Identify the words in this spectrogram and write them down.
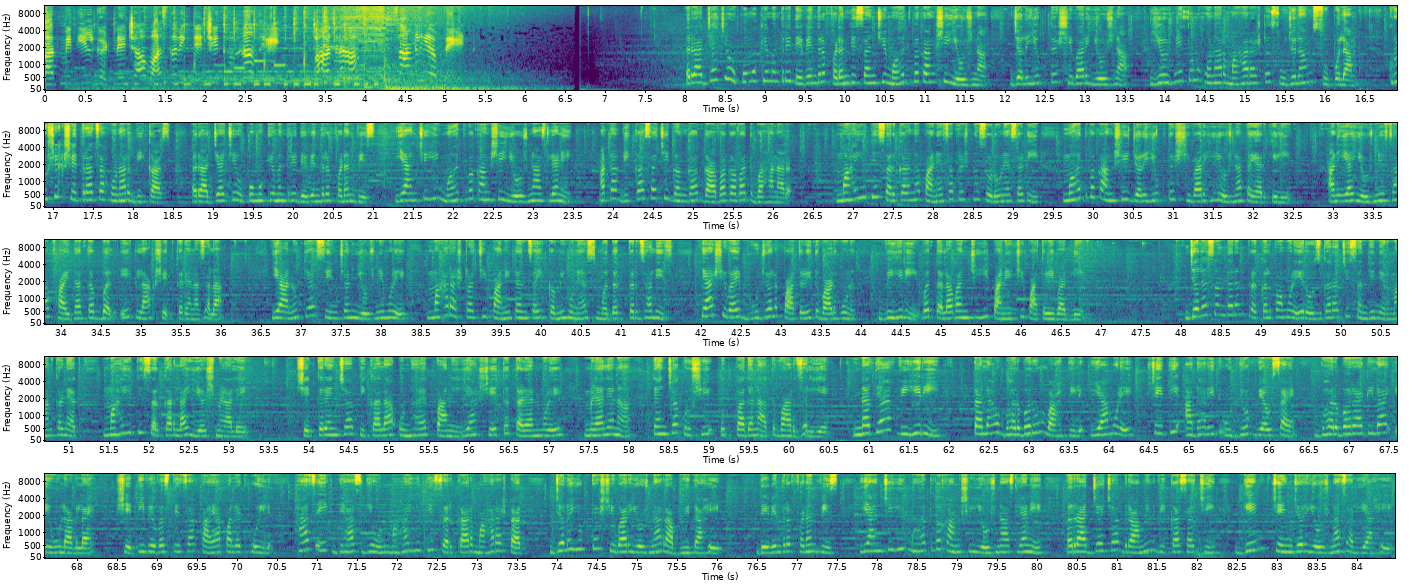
बातमीतील घटनेच्या वास्तविकतेची तुलना थेट. पाहत रहा चांगली अपडेट. राज्याचे उपमुख्यमंत्री देवेंद्र फडणवीसांची महत्वाकांक्षी योजना जलयुक्त शिवार योजना योजनेतून होणार महाराष्ट्र सुजलाम सुपलाम कृषी क्षेत्राचा होणार विकास. राज्याचे उपमुख्यमंत्री देवेंद्र फडणवीस यांची ही महत्वाकांक्षी योजना असल्याने आता विकासाची गंगा गावागावात वाहणार. महायुती सरकारनं पाण्याचा प्रश्न सोडवण्यासाठी महत्वाकांक्षी जलयुक्त शिवार ही योजना तयार केली. आणि या योजनेचा फायदा तब्बल एक लाख शेतकऱ्यांना झाला. या अनोख्या सिंचन योजनेमुळे महाराष्ट्राची पाणी टंचाई कमी होण्यास मदत तर झालीच त्याशिवाय भूजल पातळीत वाढ होऊन विहिरी व तलावांचीही पाण्याची पातळी वाढली. जलसंधारण प्रकल्पामुळे रोजगाराची संधी निर्माण करण्यात महायुती सरकारला यश मिळाले. शेतकऱ्यांच्या पिकाला उन्हाळ्यात पाणी या शेततळ्यांमुळे मिळाल्यानं त्यांच्या कृषी उत्पादनात वाढ झाली आहे. नद्या विहिरी तलाव भरभरून वाहतील यामुळे शेती आधारित उद्योग व्यवसाय भरभराटीला येऊ लागलाय. शेती व्यवस्थेचा कायापालट होईल हाच एक ध्यास घेऊन महायुती सरकार महाराष्ट्रात जलयुक्त शिवार योजना राबवित आहे. देवेंद्र फडणवीस यांची ही महत्वाकांक्षी योजना असल्याने राज्याच्या ग्रामीण विकासाची गेम चेंजर योजना झाली आहे.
